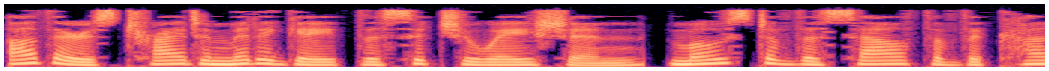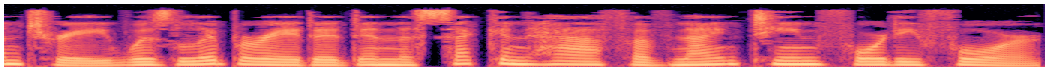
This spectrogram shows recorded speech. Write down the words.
Others try to mitigate the situation. Most of the south of the country was liberated in the second half of 1944.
